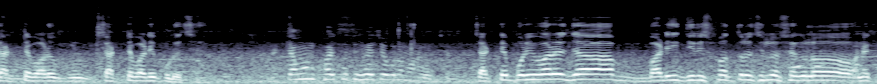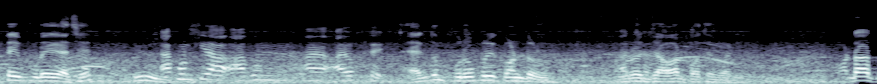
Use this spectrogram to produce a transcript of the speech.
চারটে বাড়ি চারটে বাড়ি পুড়েছে। কেমন ক্ষয়ক্ষতি হয়েছে বলে মনে হচ্ছে? চারটে পরিবারের যা বাড়ির জিনিসপত্র ছিল সেগুলো অনেকটাই পুড়ে গেছে। এখন কি আগুন আয়ত্তে? একদম পুরোপুরি কন্ট্রোল আমরা আচ্ছা। যাওয়ার পথে বাড়ি। হঠাৎ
